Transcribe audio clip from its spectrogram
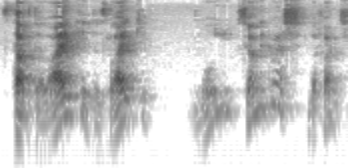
Ставте лайки, дизлайки. Ну і все найкраще. До фальші.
